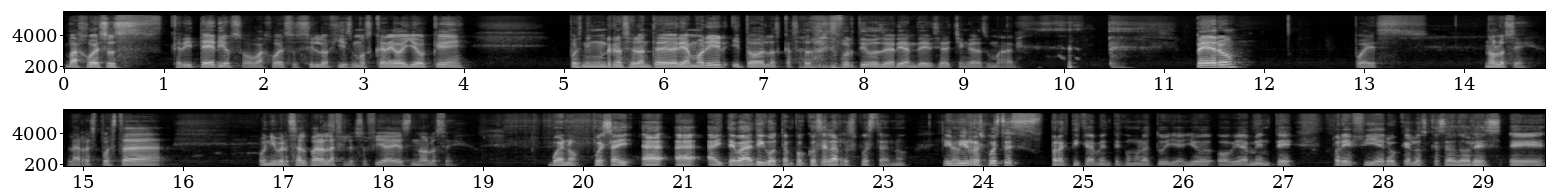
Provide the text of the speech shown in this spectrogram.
bajo esos criterios o bajo esos silogismos creo yo que pues ningún rinoceronte debería morir y todos los cazadores furtivos deberían de irse a chingar a su madre. Pero, pues, no lo sé. La respuesta universal para la filosofía es no lo sé. Bueno, pues ahí, a- a- ahí te va, digo, tampoco sé la respuesta, ¿no? Y Claro. mi respuesta es prácticamente como la tuya. Yo obviamente prefiero que los cazadores eh,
